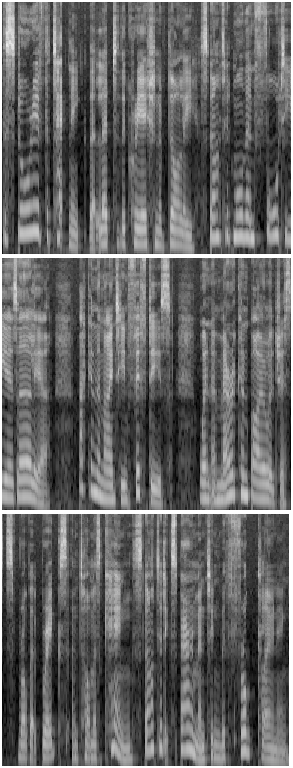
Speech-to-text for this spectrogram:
The story of the technique that led to the creation of Dolly started more than 40 years earlier, back in the 1950s, when American biologists Robert Briggs and Thomas King started experimenting with frog cloning.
